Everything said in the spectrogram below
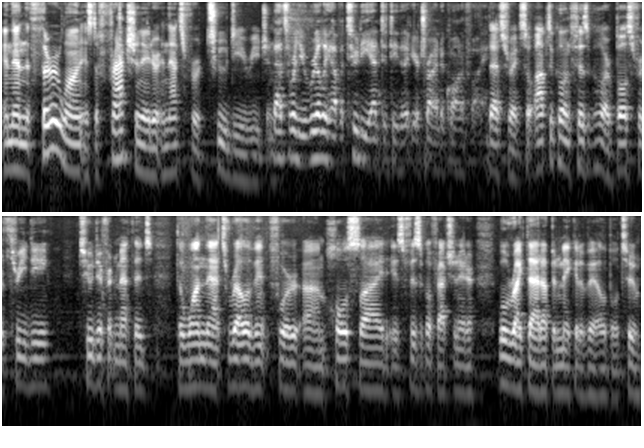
And then the third one is the fractionator, and that's for a 2D region. That's where you really have a 2D entity that you're trying to quantify. That's right. So optical and physical are both for 3D, two different methods. The one that's relevant for um, whole slide is physical fractionator. We'll write that up and make it available too.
